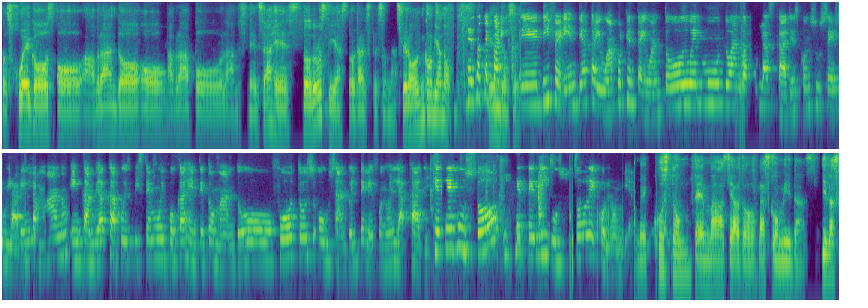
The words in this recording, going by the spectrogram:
los juegos o hablando o hablar por los mensajes todos los días todas las personas, pero en Colombia no. ¿Eso te parece diferente a Taiwán? Porque en Taiwán todo el mundo anda por las calles con su celular en la mano, en cambio acá pues viste muy poca gente tomando fotos o usando el teléfono en la calle. ¿Qué te gustó y qué te disgustó de Colombia? Me gustan demasiado las comidas y las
